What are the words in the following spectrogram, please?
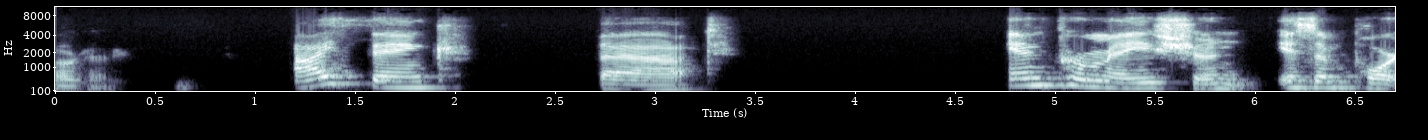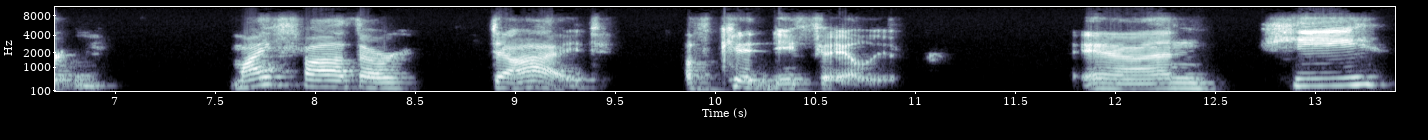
okay, I think that information is important. My father died of kidney failure, and he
